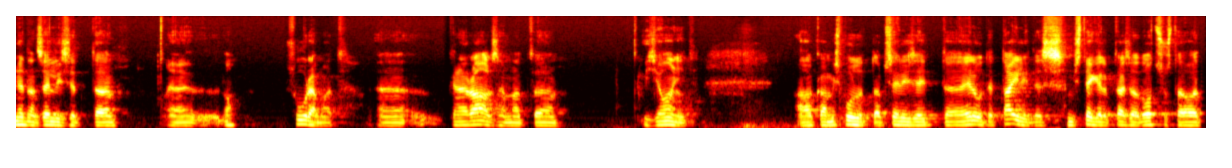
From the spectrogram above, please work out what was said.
need on sellised noh, suuremad, generaalsemad visioonid aga mis puudutab selliseid äh, elu detailides, mis tegelikult asjad otsustavad,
